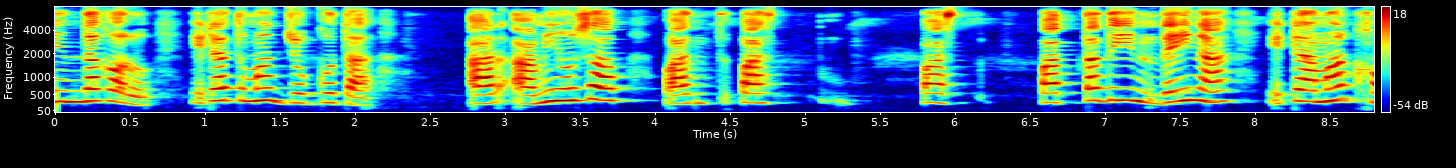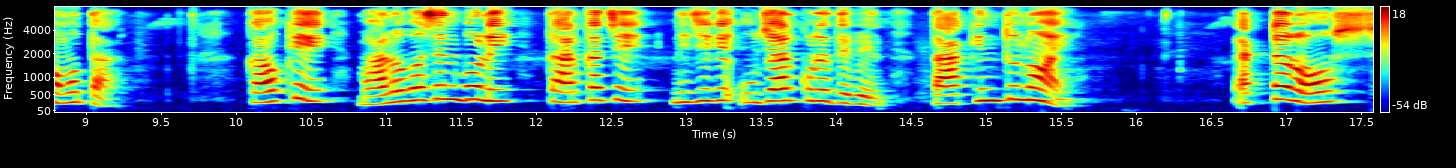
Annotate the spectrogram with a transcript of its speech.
নিন্দা করো, এটা তোমার যোগ্যতা। আর আমি ওসব পাত্তা দিই দেই না, এটা আমার ক্ষমতা। কাউকে ভালোবাসেন বলেই তার কাছে নিজেকে উজাড় করে দেবেন, তা কিন্তু নয়। একটা রহস্য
